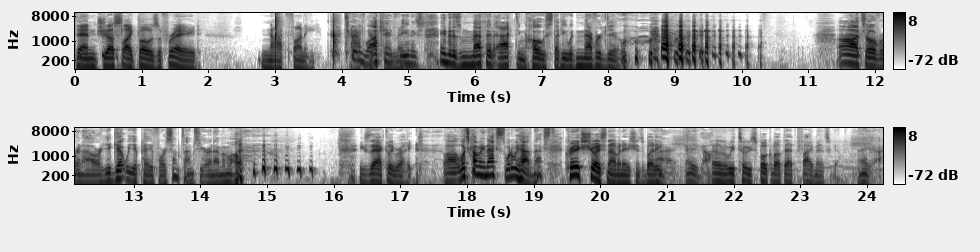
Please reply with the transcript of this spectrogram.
then, just like Beau's afraid, not funny. Turning Joaquin Phoenix into this method acting host that he would never do. oh, it's over an hour. You get what you pay for sometimes here in MMO. Exactly right. Uh, what's coming next? What do we have next? Critics' Choice nominations, buddy. All right, there you go. Uh, we, we spoke about that five minutes ago There you are.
